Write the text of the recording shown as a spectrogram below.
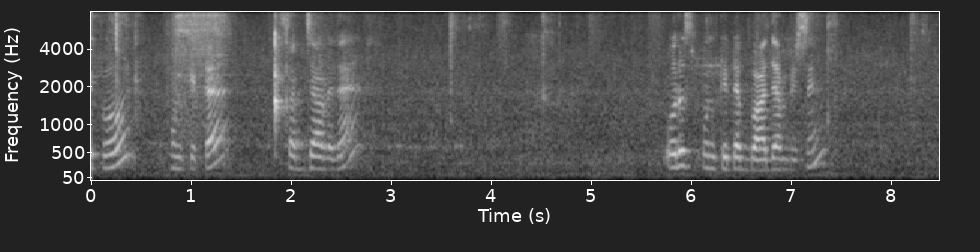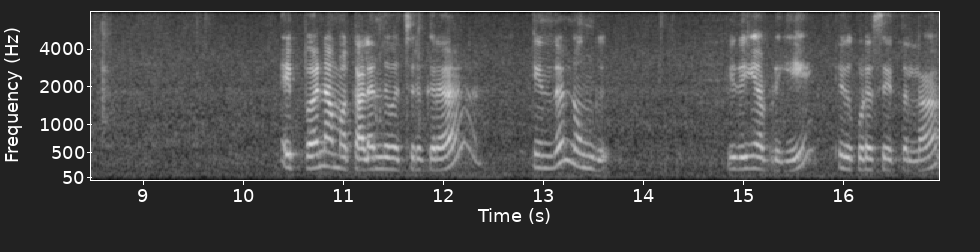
இப்போது உங்ககிட்ட சப்ஜா விதை ஒரு ஸ்பூன் கிட்ட பாதாம் பிசின். இப்போ நம்ம கலந்து வச்சுருக்கிற இந்த நொங்கு. இதையும் அப்படியே இது கூட சேர்த்துடலாம்.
